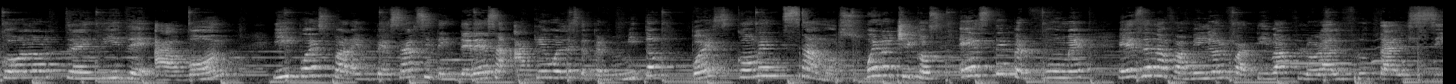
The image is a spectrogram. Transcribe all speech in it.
Color Trendy de Avon. Y pues para empezar, si te interesa a qué huele este perfumito, pues comenzamos. Bueno chicos, este perfume es de la familia olfativa floral frutal cítrica.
